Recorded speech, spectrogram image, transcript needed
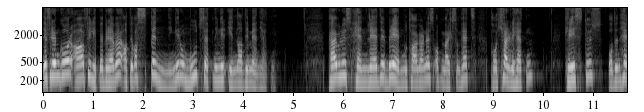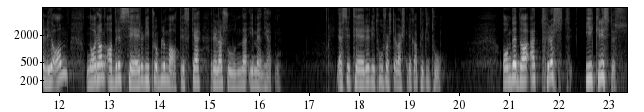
Det fremgår av Filippe-brevet at det var spenninger og motsetninger innad i menigheten. Paulus henleder brevmottakernes oppmerksomhet på kjærligheten, Kristus og Den hellige ånd når han adresserer de problematiske relasjonene i menigheten. Jeg siterer de to første versene i kapittel 2. Om det da er trøst i Kristus,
